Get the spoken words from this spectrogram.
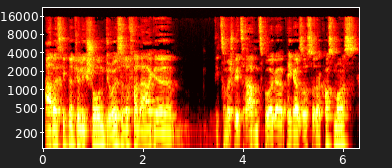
Aber es gibt natürlich schon größere Verlage, wie zum Beispiel jetzt Ravensburger, Pegasus oder Cosmos.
